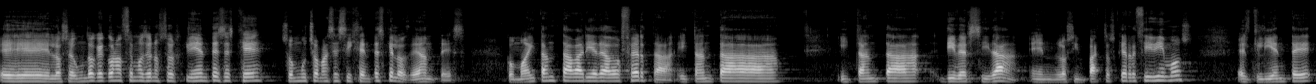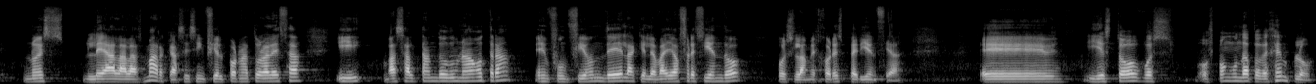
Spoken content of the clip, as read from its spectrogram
Eh, lo segundo que conocemos de nuestros clientes es que son mucho más exigentes que los de antes. Como hay tanta variedad de oferta y tanta, y tanta diversidad en los impactos que recibimos, el cliente no es leal a las marcas, es infiel por naturaleza y va saltando de una a otra en función de la que le vaya ofreciendo pues, la mejor experiencia. Eh, y esto, pues, os pongo un dato de ejemplo.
